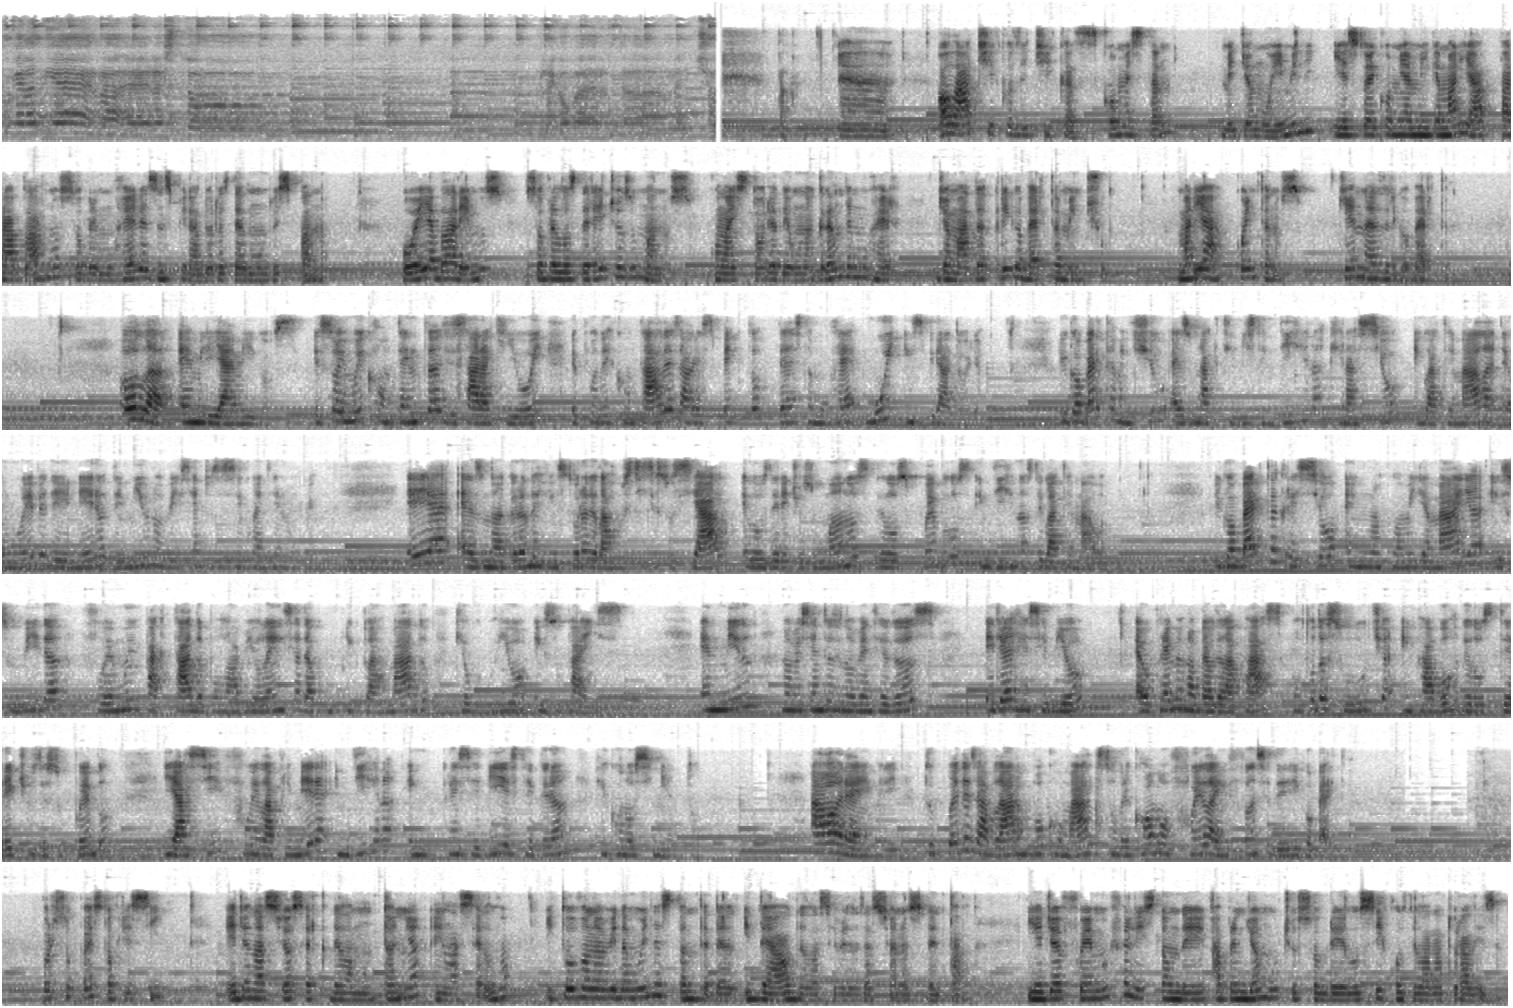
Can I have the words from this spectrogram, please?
porque tierra. Tá. É, olá, chicos e chicas, como estão? Me chamo Emily e estou com minha amiga Maria para falarmos sobre mulheres inspiradoras do mundo hispano. Hoje falaremos sobre os direitos humanos, com a história de uma grande mulher chamada Rigoberta Menchú. Maria, cuéntanos, quem é Rigoberta? Olá, Emily e amigos. Estou muito contenta de estar aqui hoje e poder contar-lhes a respeito desta mulher muito inspiradora. Rigoberta Menchú é uma ativista indígena que nasceu em Guatemala el 9 de enero de 1959. Ella é uma grande defensora da justiça social e dos direitos humanos de los pueblos indígenas de Guatemala. Rigoberta cresceu em uma família maya e sua vida foi muito impactada por la violência do conflito armado que ocorreu em seu país. Em 1992, ella recibió el Premio Nobel de la Paz por toda su lucha en favor de los derechos de su pueblo y así fue la primera indígena en recibir este gran reconocimiento. Ahora, Emily, ¿tú puedes hablar un poco más sobre cómo fue la infancia de Rigoberta? Por supuesto que sí. Ella nació cerca de la montaña, en la selva, y tuvo una vida muy distante del ideal de la civilización occidental. Y ella fue muy feliz donde aprendió mucho sobre los ciclos de la naturaleza.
